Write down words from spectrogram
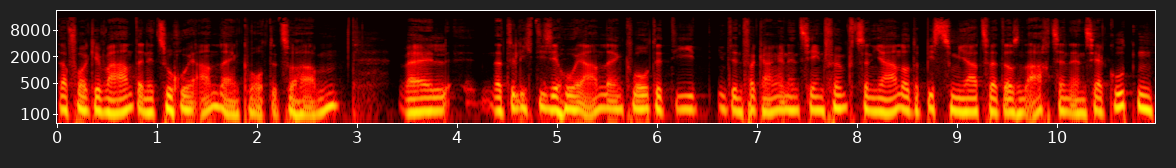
davor gewarnt, eine zu hohe Anleihenquote zu haben, weil natürlich diese hohe Anleihenquote, die in den vergangenen 10, 15 Jahren oder bis zum Jahr 2018 einen sehr guten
